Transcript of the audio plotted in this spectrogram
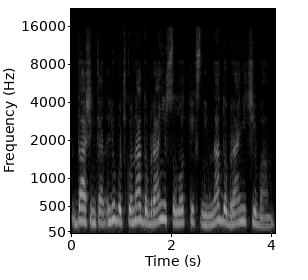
Дашенька, Любочко, на добраніч солодких снів. На добраніч і вам.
